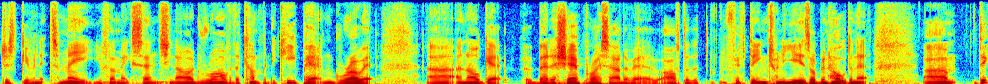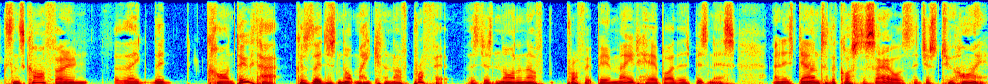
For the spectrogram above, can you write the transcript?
just giving it to me, if that makes sense. You know, I'd rather the company keep it and grow it, uh, and I'll get a better share price out of it after the 15, 20 years I've been holding it. Um, Dixon's Carphone, they, they can't do that because they're just not making enough profit. There's just not enough profit being made here by this business, and it's down to the cost of sales. They're just too high.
